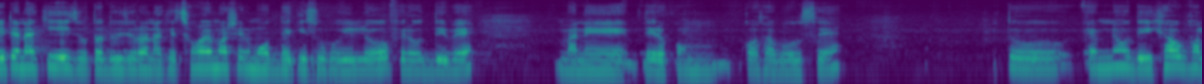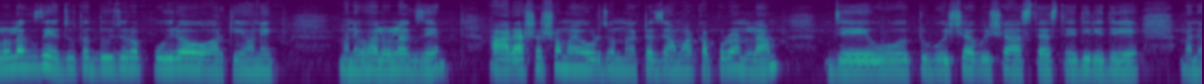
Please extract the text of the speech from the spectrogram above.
এইটা নাকি এই জুতা দুই জোড়া নাকি ছয় মাসের মধ্যে কিছু হইলেও ফেরত দিবে। মানে এরকম কথা বলছে। তো এমনিও দেখাও ভালো লাগছে, জুতার দুই জোড়া পইরাও আর কি অনেক মানে ভালো লাগছে। আর আসার সময় ওর জন্য একটা জামার কাপড় আনলাম, যে ও একটু বৈশা বৈশা আস্তে আস্তে ধীরে ধীরে মানে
